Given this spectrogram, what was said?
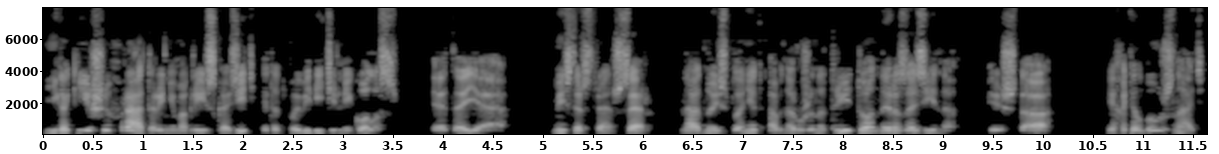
Никакие шифраторы не могли исказить этот повелительный голос. «Это я». «Мистер Стрэндж, сэр, на одной из планет обнаружено три тонны розазина». «И что?» «Я хотел бы узнать,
